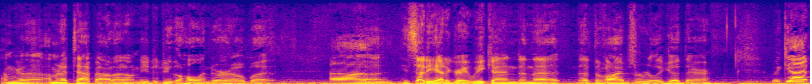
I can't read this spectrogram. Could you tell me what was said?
I'm gonna I'm gonna tap out. I don't need to do the whole enduro." But uh, um, he said he had a great weekend and that that the vibes were really good there. We got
